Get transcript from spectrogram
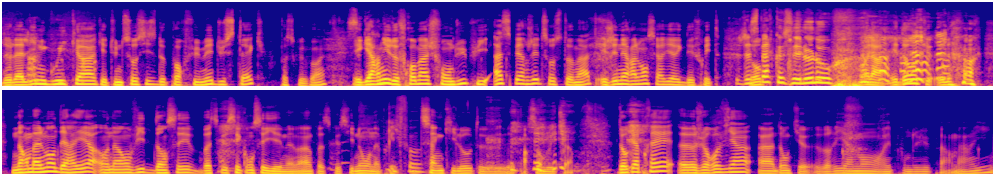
de la linguica, qui est une saucisse de porc fumé, du steak, parce que quand même, et garni de fromage fondu, puis aspergé de sauce tomate, et généralement servi avec des frites. J'espère que c'est le lot. Voilà, et donc, normalement, derrière, on a envie de danser, parce que c'est conseillé même, hein, parce que sinon, on a pris Il faut. 5 kilos de- par sandwich. hein. Donc après, euh, je reviens à, donc, euh, brillamment répondu par Marie,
